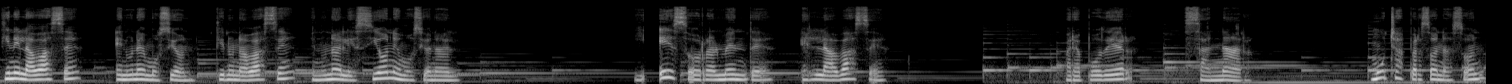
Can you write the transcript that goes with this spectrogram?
tiene la base en una emoción, tiene una base en una lesión emocional. Y eso realmente es la base para poder sanar. Muchas personas son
